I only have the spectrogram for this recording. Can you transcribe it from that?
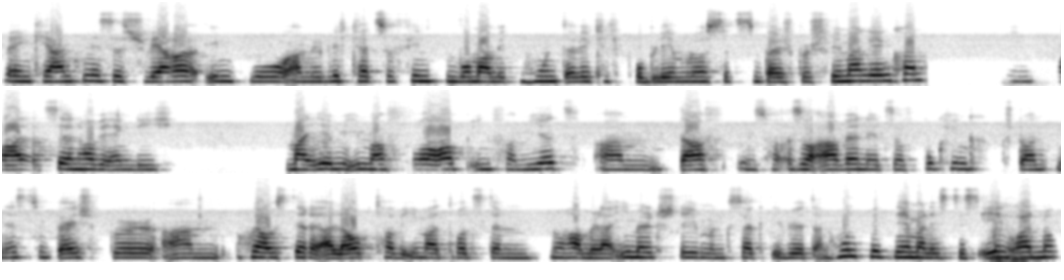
Weil in Kärnten ist es schwerer, irgendwo eine Möglichkeit zu finden, wo man mit dem Hund da wirklich problemlos jetzt zum Beispiel schwimmen gehen kann. In Kroatien habe ich eigentlich mal irgendwie immer vorab informiert, ähm, darf, also auch wenn jetzt auf Booking gestanden ist, zum Beispiel ähm, Haustiere erlaubt, habe ich immer trotzdem noch einmal eine E-Mail geschrieben und gesagt, ich würde einen Hund mitnehmen, ist das eh in mhm. Ordnung.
